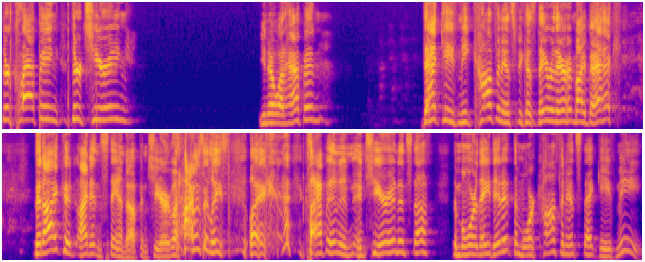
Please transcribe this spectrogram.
they're clapping, they're cheering. You know what happened? That gave me confidence because they were there at my back that I could, I didn't stand up and cheer, but I was at least like clapping and, and cheering and stuff. The more they did it, the more confidence that gave me.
